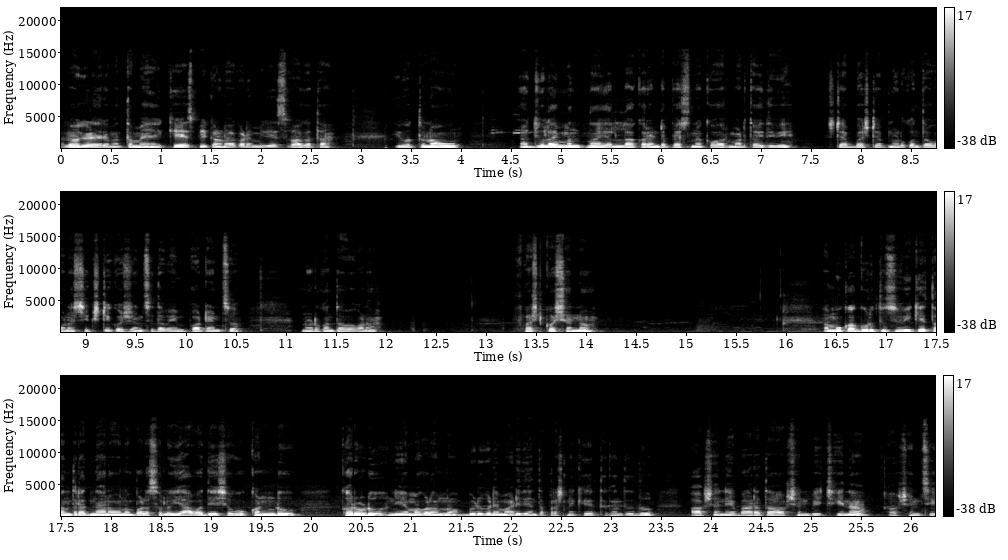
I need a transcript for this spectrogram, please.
ಹಲೋ ಗೆಳೆಯರೆ, ಮತ್ತೊಮ್ಮೆ ಕೆ ಎಸ್ ಪಿ ಕನ್ನಡ ಅಕಾಡೆಮಿಗೆ ಸ್ವಾಗತ. ಇವತ್ತು ನಾವು ಜುಲೈ ಮಂತ್ನ ಎಲ್ಲ ಕರೆಂಟ್ ಅಫೇರ್ಸ್ನ ಕವರ್ ಮಾಡ್ತಾ ಇದ್ದೀವಿ. ಸ್ಟೆಪ್ ಬೈ ಸ್ಟೆಪ್ ನೋಡ್ಕೊತ ಹೋಗೋಣ. ಸಿಕ್ಸ್ಟಿ ಕ್ವಶನ್ಸ್ ಇದ್ದಾವೆ ಇಂಪಾರ್ಟೆಂಟ್ಸು ನೋಡ್ಕೊತ ಹೋಗೋಣ. ಫಸ್ಟ್ ಕ್ವಶನ್ನು ಮುಖ ಗುರುತಿಸುವಿಕೆ ತಂತ್ರಜ್ಞಾನವನ್ನು ಬಳಸಲು ಯಾವ ದೇಶವು ಕಂಡು ಕರಡು ನಿಯಮಗಳನ್ನು ಬಿಡುಗಡೆ ಮಾಡಿದೆ ಅಂತ ಪ್ರಶ್ನೆ ಕೇಳಿರ್ತಕ್ಕಂಥದ್ದು option A Bharat option B China option C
